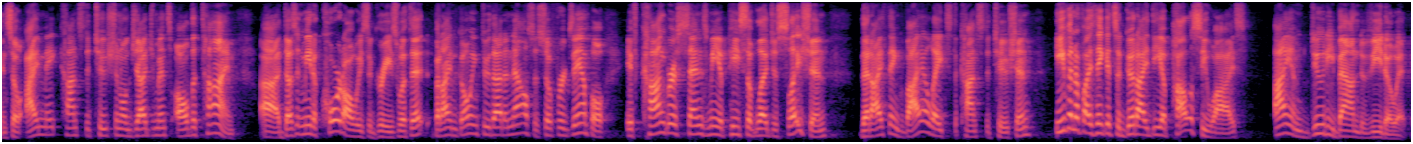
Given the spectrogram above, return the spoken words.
And so I make constitutional judgments all the time. Uh, doesn't mean a court always agrees with it, but I'm going through that analysis. So, for example, if Congress sends me a piece of legislation that I think violates the Constitution, even if I think it's a good idea policy wise, I am duty bound to veto it.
